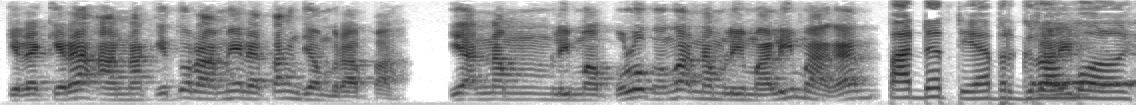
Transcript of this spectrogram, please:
kira-kira anak itu rame datang jam berapa? Ya 6.50, kalau enggak 6.55 kan? Padat ya, bergerombol.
